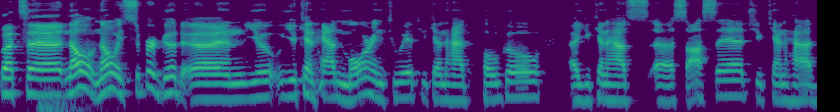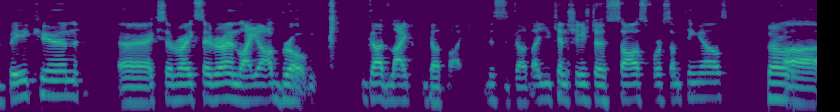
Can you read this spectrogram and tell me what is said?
but uh, no, no, it's super good, uh, and you you can add more into it. You can add pogo, you can have uh, sausage, you can have bacon, uh, etc., etc. And like, oh, bro, godlike, godlike. This is godlike. You can change the sauce for something else. So, Uh,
